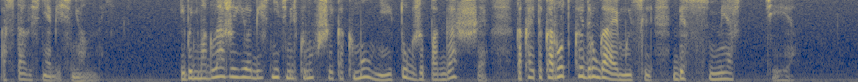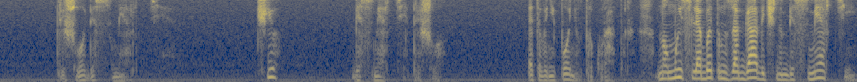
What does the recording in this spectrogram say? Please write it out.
осталась необъясненной. Ибо не могла же ее объяснить мелькнувшая, как молния, и тут же погасшая какая-то короткая другая мысль — бессмертие. Пришло бессмертие. Чье бессмертие пришло? Этого не понял прокуратор. Но мысль об этом загадочном бессмертии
